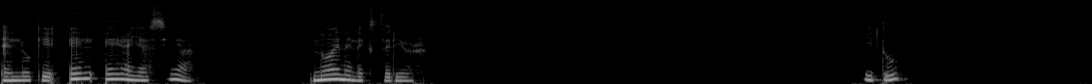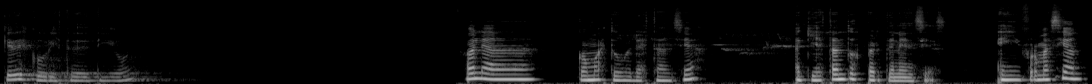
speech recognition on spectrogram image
en lo que él era y hacía, no en el exterior. ¿Y tú? ¿Qué descubriste de ti hoy? Hola, ¿cómo estuvo la estancia? Aquí están tus pertenencias e información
